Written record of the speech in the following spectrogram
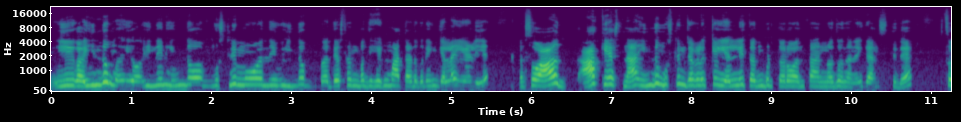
ಈಗ ಹಿಂದೂ ಇನ್ನೇನ್ ಹಿಂದೂ, ಮುಸ್ಲಿಮು, ನೀವು ಹಿಂದೂ ದೇವಸ್ಥಾನದ ಬಗ್ಗೆ ಹೆಂಗ್ ಮಾತಾಡಿದ್ರಿ ಹಿಂಗೆಲ್ಲ ಹೇಳಿ. ಸೊ ಆ ಆ ಕೇಸ್ನ ಹಿಂದೂ ಮುಸ್ಲಿಂ ಜಗಳಕ್ಕೆ ಎಲ್ಲಿ ತಂದ್ಬಿಡ್ತಾರೋ ಅಂತ ಅನ್ನೋದು ನನಗೆ ಅನಿಸ್ತಿದೆ. ಸೊ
